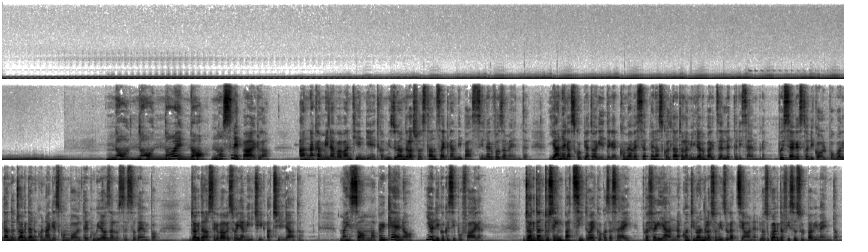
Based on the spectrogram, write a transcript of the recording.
No, no, no e no, non se ne parla. Anna camminava avanti e indietro, misurando la sua stanza a grandi passi, nervosamente. Jan era scoppiato a ridere, come avesse appena ascoltato la miglior barzelletta di sempre. Poi si arrestò di colpo, guardando Jordan con aria sconvolta e curiosa allo stesso tempo. Jordan osservava i suoi amici, accigliato. Ma insomma, perché no? Io dico che si può fare. Jordan, tu sei impazzito, ecco cosa sei, proferì Anna, continuando la sua misurazione, lo sguardo fisso sul pavimento.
